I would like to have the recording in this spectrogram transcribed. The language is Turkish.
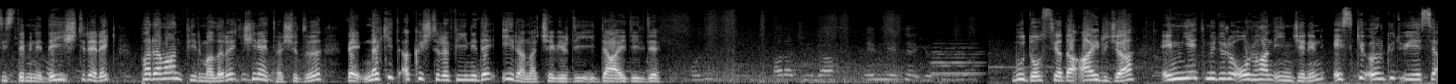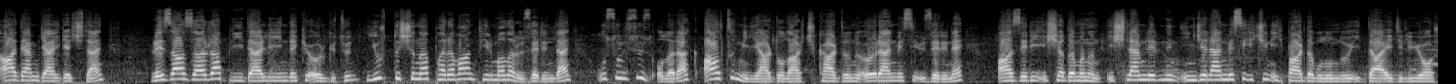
sistemini değiştirerek paravan firmaları Çin'e taşıdığı ve nakit akış trafiğini de İran'a çevirdiği iddia edildi. Bu dosyada ayrıca Emniyet Müdürü Orhan İnce'nin eski örgüt üyesi Adem Gelgeç'ten Reza Zarrab liderliğindeki örgütün yurt dışına paravan firmalar üzerinden usulsüz olarak 6 milyar dolar çıkardığını öğrenmesi üzerine Azeri iş adamının işlemlerinin incelenmesi için ihbarda bulunduğu iddia ediliyor.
